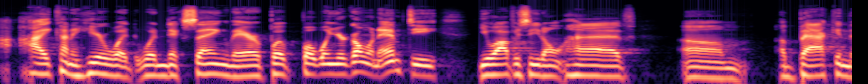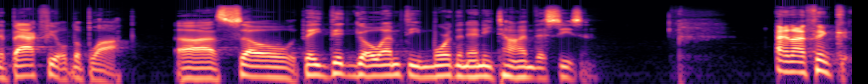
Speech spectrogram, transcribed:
I, I kind of hear what what Nick's saying there, but but when you're going empty, you obviously don't have um, a back in the backfield to block. Uh, so they did go empty more than any time this season. And I think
